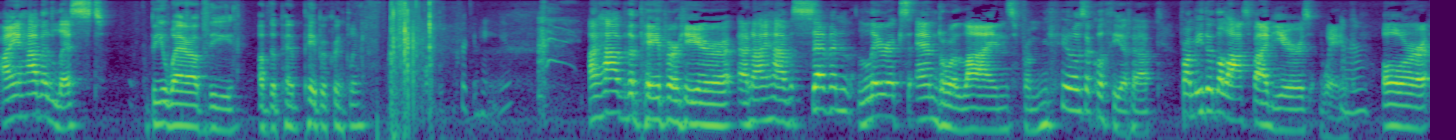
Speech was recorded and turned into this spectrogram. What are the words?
I have a list. Be aware of the of the pa- paper crinkling. Freaking hate you. I have the paper here, and I have seven lyrics and or lines from musical theater from either the last five years, wink, or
